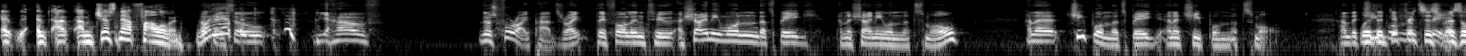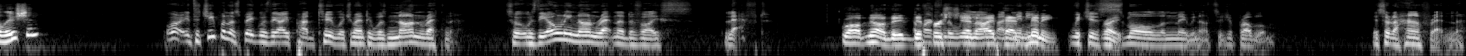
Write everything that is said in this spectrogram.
I, I, I'm just not following. What okay, happened? so you have there's four iPads, right? They fall into a shiny one that's big and a shiny one that's small, and a cheap one that's big and a cheap one that's small. And the Were cheap the one that's difference is big- resolution? Well, the cheap one that's big was the iPad 2, which meant it was non-Retina. So it was the only non-Retina device left. Well, no, the, the first Wii gen iPad, Mini, which is Right. small and maybe not such a problem. It's sort of half Retina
